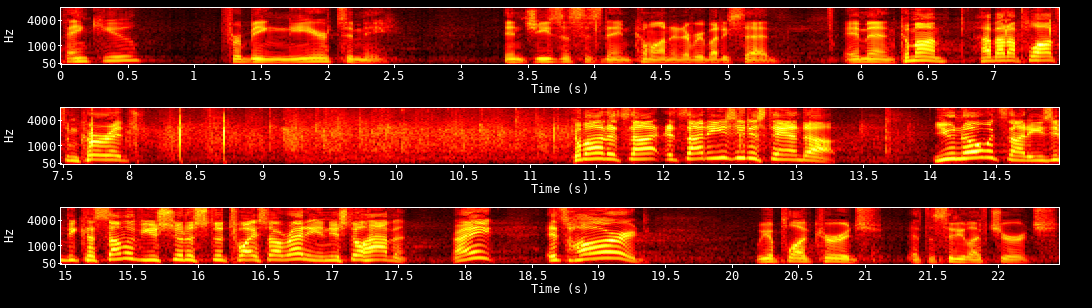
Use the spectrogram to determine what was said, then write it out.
thank you for being near to me. In Jesus' name. Come on, and everybody said, Amen. Come on. How about applaud some courage? Come on, it's not, it's not easy to stand up. You know it's not easy because some of you should have stood twice already and you still haven't, right? It's hard. We applaud courage at the City Life Church.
